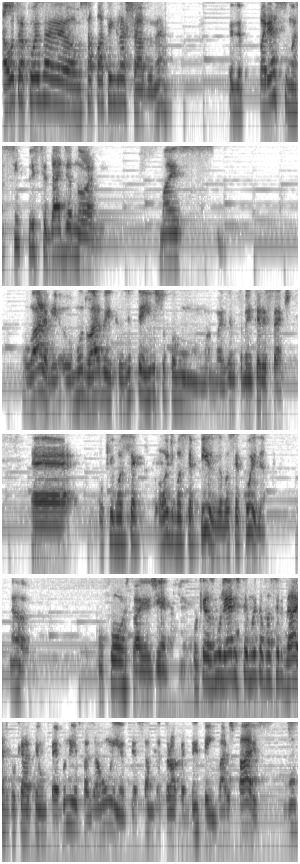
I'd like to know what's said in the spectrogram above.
a outra coisa é o sapato engraxado, né? Quer dizer, parece uma simplicidade enorme, mas o árabe, o mundo árabe, inclusive, tem isso como um, exemplo também interessante. É, o que você, onde você pisa, você cuida. Né? O conforto, a higiene. Porque as mulheres têm muita facilidade, porque ela tem um pé bonito, faz a unha, tem essa troca, tem, tem vários pares. né?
